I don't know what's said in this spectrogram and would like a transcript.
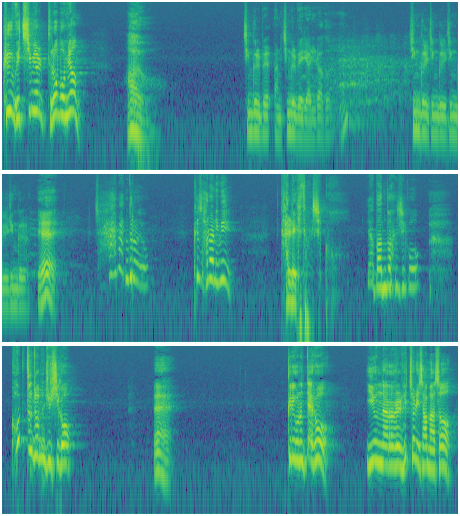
그 외침을 들어보면 아유 징글벨 아니 징글벨이 아니라 그 어? 징글 징글 징글 징글 예참 만들어요. 그래서 하나님이 달래기도 하시고 야단도 하시고 겁도 좀 주시고 예 그리고는 때로 이웃 나라를 회초리 삼아서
